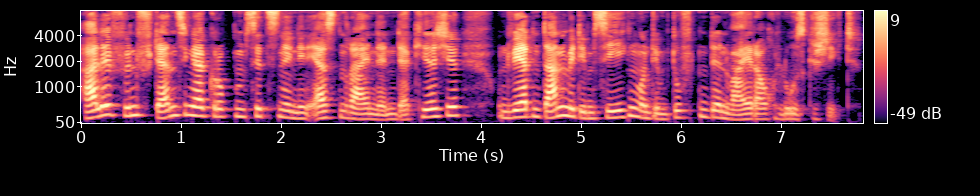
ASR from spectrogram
Alle fünf Sternsingergruppen sitzen in den ersten Reihen in der Kirche und werden dann mit dem Segen und dem duftenden Weihrauch losgeschickt.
